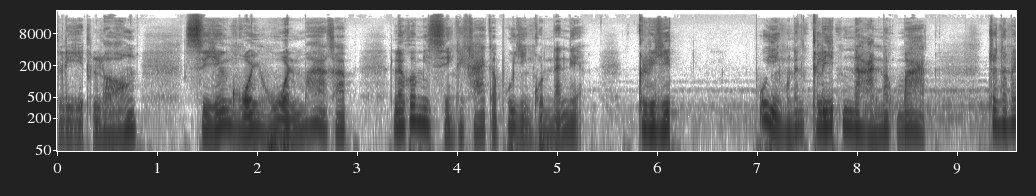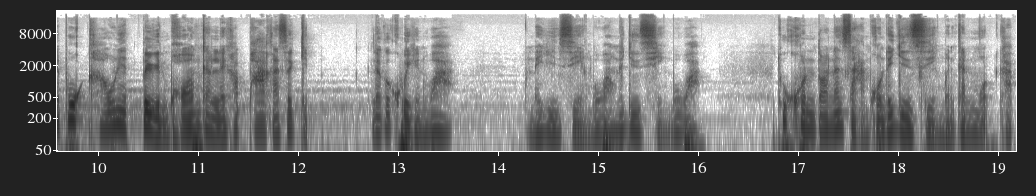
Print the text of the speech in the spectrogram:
กรีดร้อง เสียงโหยหวนมากครับ แล้วก็มีเสียงคล้ายๆ กับผู้หญิงคนนั้นเนี่ยกรีด ผู้หญิงคนนั้นกรีดนานมากๆ จนทำให้พวกเขาเนี่ยตื่นพร้อมกันเลยครับ พากันสะกิดแล้วก็คุยกันว่า มันได้ยินเสียงปะวะได้ยินเสียงปะวะทุกคนตอนนั้นสามคนได้ยินเสียงเหมือนกันหมดครับ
